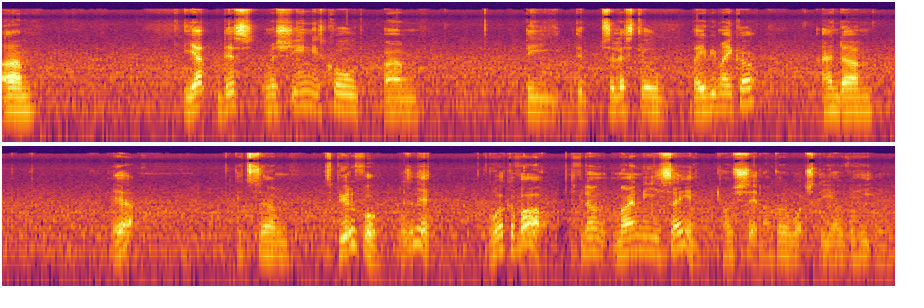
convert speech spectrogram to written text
Um Yep, this machine is called um, the the Celestial Baby Maker, and um, yeah, it's um, it's beautiful, isn't it? A work of art. If you don't mind me saying. Oh shit! I've got to watch the overheating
